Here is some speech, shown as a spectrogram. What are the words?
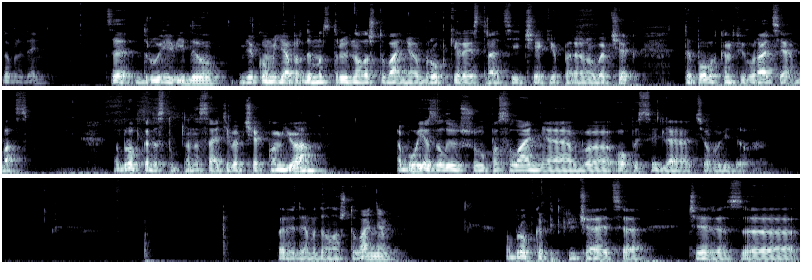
Добрий день. Це друге відео, в якому я продемонструю налаштування обробки реєстрації чеків WebCheck в типових конфігураціях баз. Обробка доступна на сайті webcheck.com.ua або я залишу посилання в описі для цього відео. Перейдемо до налаштування. Обробка підключається через е,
